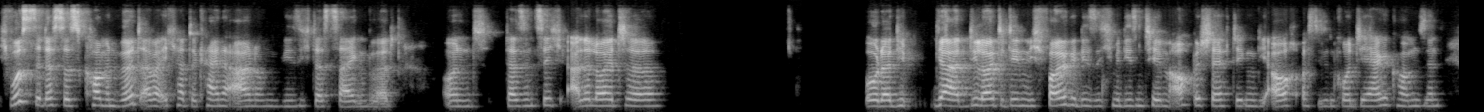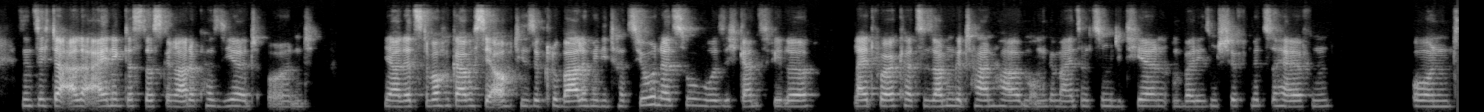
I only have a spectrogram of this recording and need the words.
ich wusste, dass das kommen wird, aber ich hatte keine Ahnung, wie sich das zeigen wird. Und da sind sich alle Leute oder die, ja, die Leute, denen ich folge, die sich mit diesen Themen auch beschäftigen, die auch aus diesem Grund hierher gekommen sind, sind sich da alle einig, dass das gerade passiert. Und ja, letzte Woche gab es ja auch diese globale Meditation dazu, wo sich ganz viele Lightworker zusammengetan haben, um gemeinsam zu meditieren, um bei diesem Shift mitzuhelfen und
